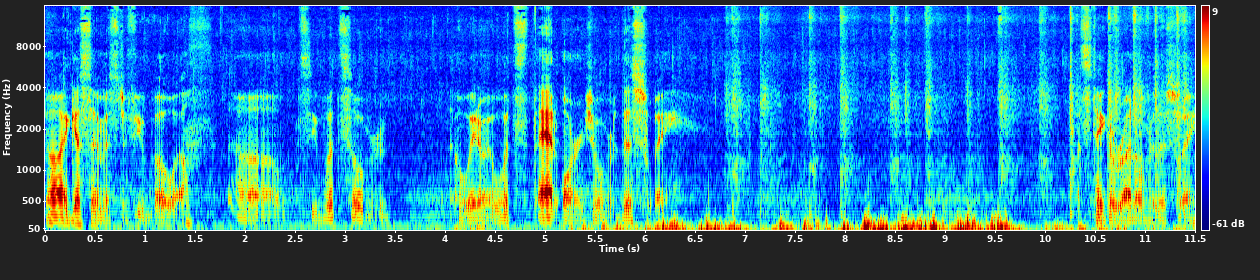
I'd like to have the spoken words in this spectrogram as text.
Oh, I guess I missed a few bow well. Uh, let's see, what's over... Oh, wait a minute, what's that orange over this way? Let's take a run over this way.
